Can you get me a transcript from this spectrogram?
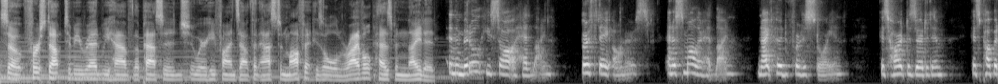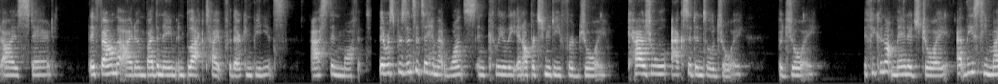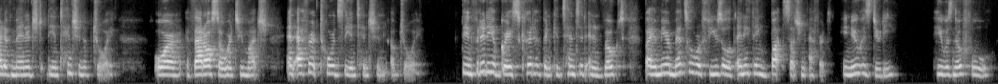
So, first up to be read, we have the passage where he finds out that Aston Moffat, his old rival, has been knighted. In the middle, he saw a headline Birthday Honors, and a smaller headline Knighthood for Historian. His heart deserted him. His puppet eyes stared. They found the item by the name in black type for their convenience Aston Moffat. There was presented to him at once and clearly an opportunity for joy casual, accidental joy, but joy. If he could not manage joy, at least he might have managed the intention of joy, or, if that also were too much, an effort towards the intention of joy. The infinity of grace could have been contented and invoked by a mere mental refusal of anything but such an effort. He knew his duty. He was no fool.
